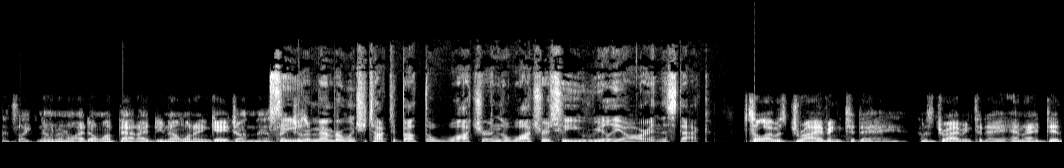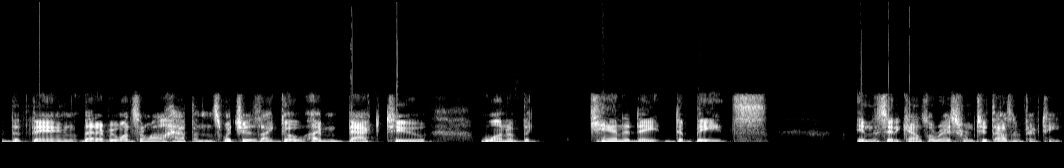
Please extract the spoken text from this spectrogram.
It's like, no, no, no, I don't want that. I do not want to engage on this. So I you just remember when she talked about the Watcher, and the Watcher is who you really are in the stack. So I was driving today. I was driving today, and I did the thing that every once in a while happens, which is I go. I'm back to one of the candidate debates in the city council race from 2015,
